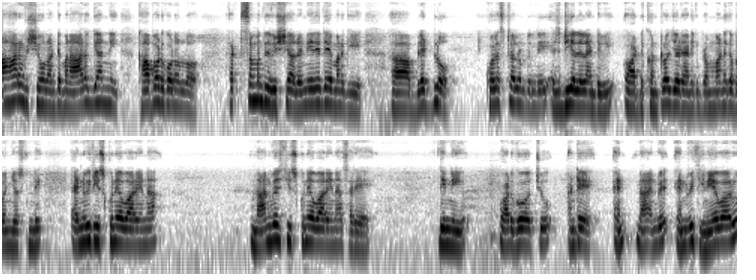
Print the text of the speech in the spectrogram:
ఆహారం విషయంలో అంటే మన ఆరోగ్యాన్ని కాపాడుకోవడంలో రక్త సంబంధిత విషయాలు ఏదైతే మనకి బ్లడ్లో కొలెస్ట్రాల్ ఉంటుంది హెచ్డిఎల్ ఇలాంటివి వాటిని కంట్రోల్ చేయడానికి బ్రహ్మాండంగా పనిచేస్తుంది. ఎన్వి తీసుకునేవారైనా నాన్ వెజ్ తీసుకునేవారైనా సరే దీన్ని వాడుకోవచ్చు. అంటే ఎన్ నా ఎన్వి ఎన్వి తినేవారు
